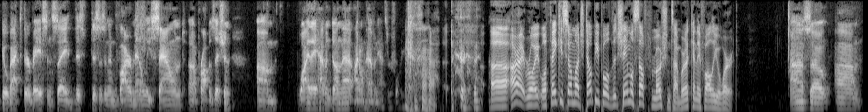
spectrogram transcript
go back to their base and say this this is an environmentally sound uh, proposition. Um, why they haven't done that, I don't have an answer for you. uh, all right, Roy. Well, thank you so much. Tell people the shameless self promotion time. Where can they follow your work? Uh, so um,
